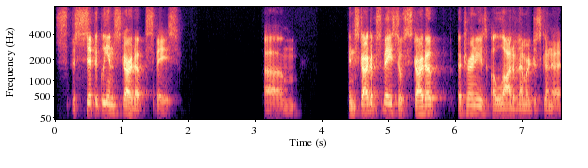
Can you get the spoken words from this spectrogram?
specifically in startup space. Um, in startup space, so startup attorneys, a lot of them are just going to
